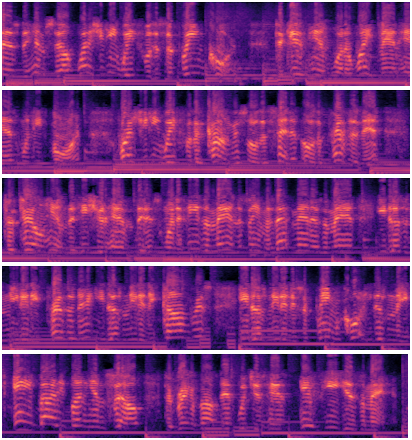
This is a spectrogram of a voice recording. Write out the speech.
says to himself, why should he wait for the Supreme Court to give him what a white man has when he's born? Why should he wait for the Congress or the Senate or the President to tell him that he should have this when if he's a man the same as that man is a man, he doesn't need any president, he doesn't need any Congress, he doesn't need any Supreme Court, he doesn't need anybody but himself to bring about that which is his if he is a man.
